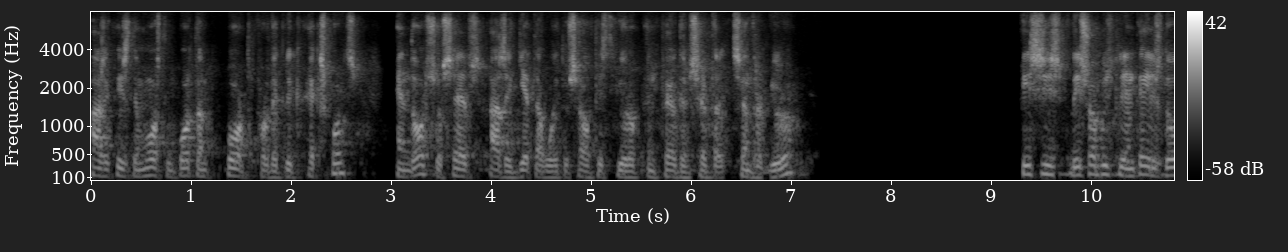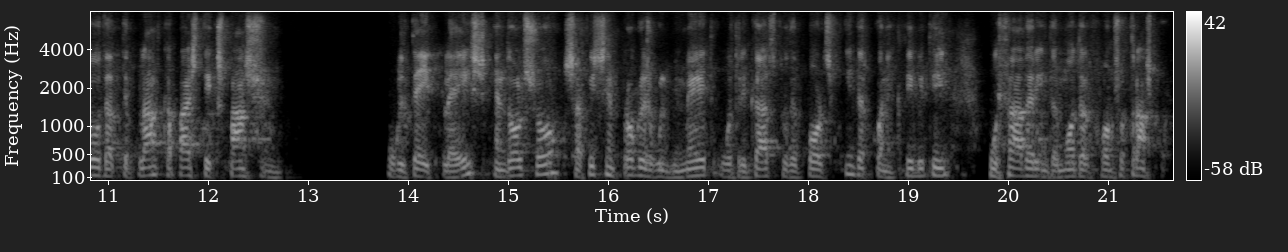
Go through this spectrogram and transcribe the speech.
as it is the most important port for the Greek exports and also serves as a getaway to Southeast Europe and further Central Europe. This, is, this obviously entails, though, that the plant capacity expansion will take place and also sufficient progress will be made with regards to the port's interconnectivity with other intermodal forms of transport.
